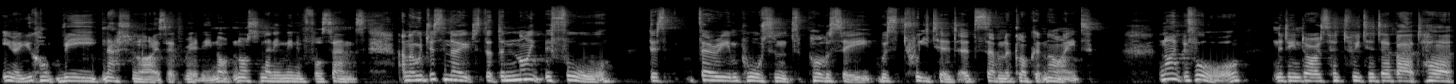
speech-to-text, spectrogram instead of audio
you know, you can't re-nationalize it really, not not in any meaningful sense. And I would just note that the night before this very important policy was tweeted at seven o'clock at night, the night before, Nadine Dorries had tweeted about her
